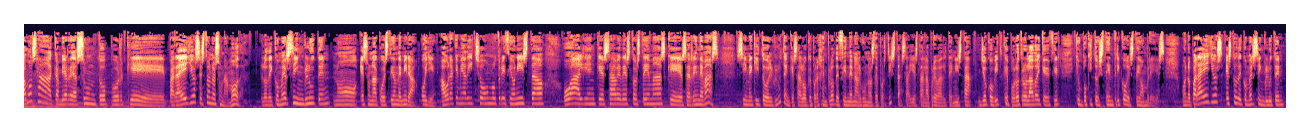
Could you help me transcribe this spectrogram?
Vamos a cambiar de asunto porque para ellos esto no es una moda. Lo de comer sin gluten no es una cuestión de, mira, oye, ahora que me ha dicho un nutricionista o alguien que sabe de estos temas que se rinde más si me quito el gluten, que es algo que, por ejemplo, defienden algunos deportistas. Ahí está la prueba del tenista Djokovic, que por otro lado hay que decir que un poquito excéntrico este hombre es. Bueno, para ellos esto de comer sin gluten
